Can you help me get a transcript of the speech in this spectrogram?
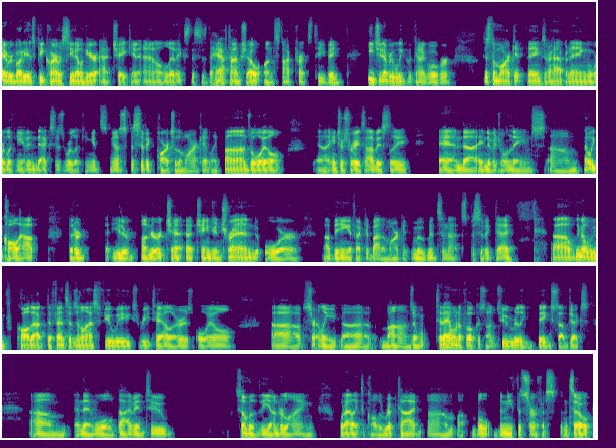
Hey, everybody, it's Pete Carmasino here at Chaikin Analytics. This is the halftime show on Stock Charts TV. Each and every week, we kind of go over just the market things that are happening. We're looking at indexes, we're looking at you know specific parts of the market like bonds, oil, uh, interest rates, obviously, and uh, individual names um, that we call out that are either under a, a change in trend or uh, being affected by the market movements in that specific day. Uh, you know, we've called out defensives in the last few weeks, retailers, oil, uh, certainly uh, bonds. And today I want to focus on two really big subjects. Um, and then we'll dive into some of the underlying, what I like to call the riptide um, beneath the surface. And so,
